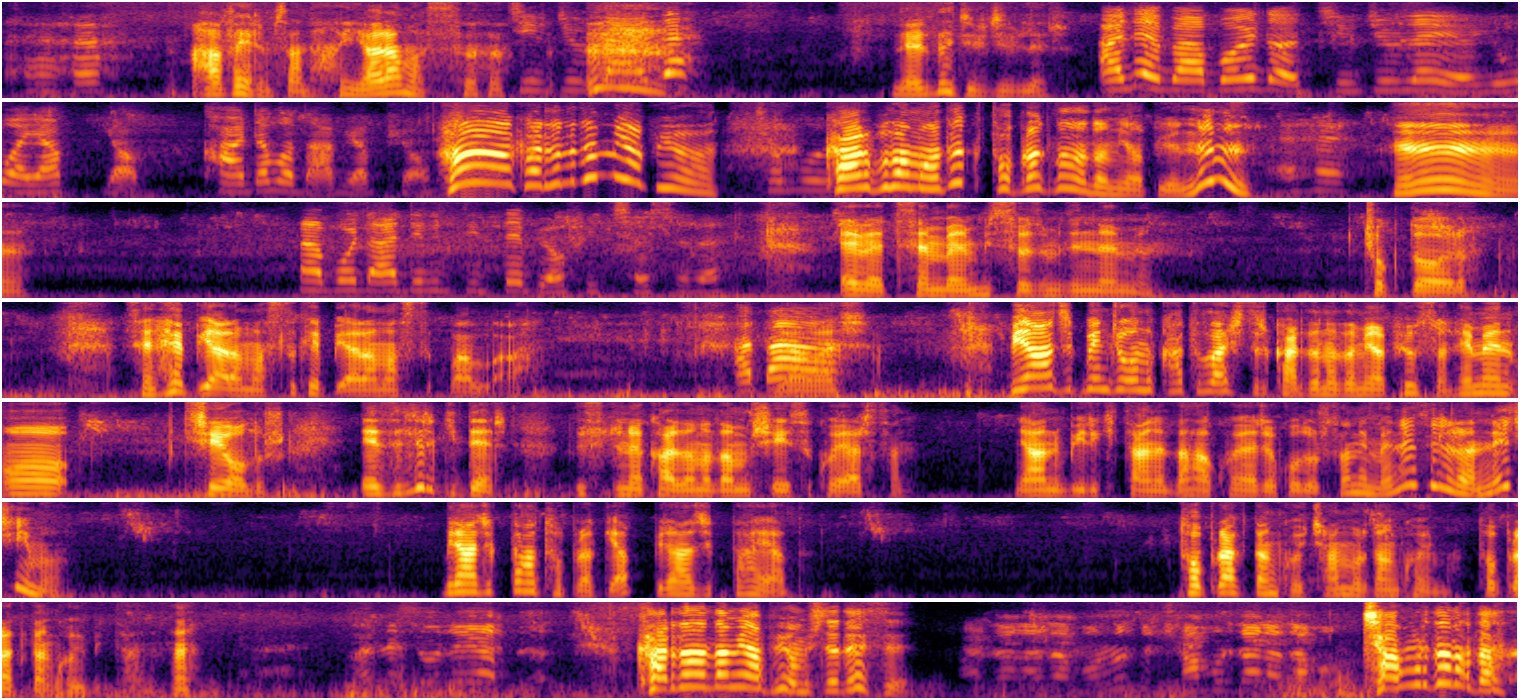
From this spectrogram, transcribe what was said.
Aferin sana. Yaramaz. Civcivlerde. Nerede civcivler? Anne ben burada civcivlere yuva yap yap. Kardan adam yapıyorum. Ha kardan adam mı yapıyorsun? Çabuk. Kar bulamadık. Topraktan adam yapıyorsun değil mi? He. Ben burada annemin dinlemiyor hiç sesini. Evet sen benim hiç sözümü dinlemiyorsun. Çok doğru. Sen hep yaramazlık hep yaramazlık vallahi. Ada. Yavaş. Birazcık bence onu katılaştır kardan adam yapıyorsan. Hemen o şey olur. Ezilir gider. Üstüne kardan adam şeysi koyarsan. Yani bir iki tane daha koyacak olursan hemen ezilir anneciğim o. Birazcık daha toprak yap. Birazcık daha yap. Topraktan koy. Çamurdan koyma. Topraktan koy bir tane. Heh. Annesi öyle yaptı. Kardan adam yapıyormuş dedesi. Nereden adam olurdu? Çamurdan adam oldu. Çamurdan adam.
